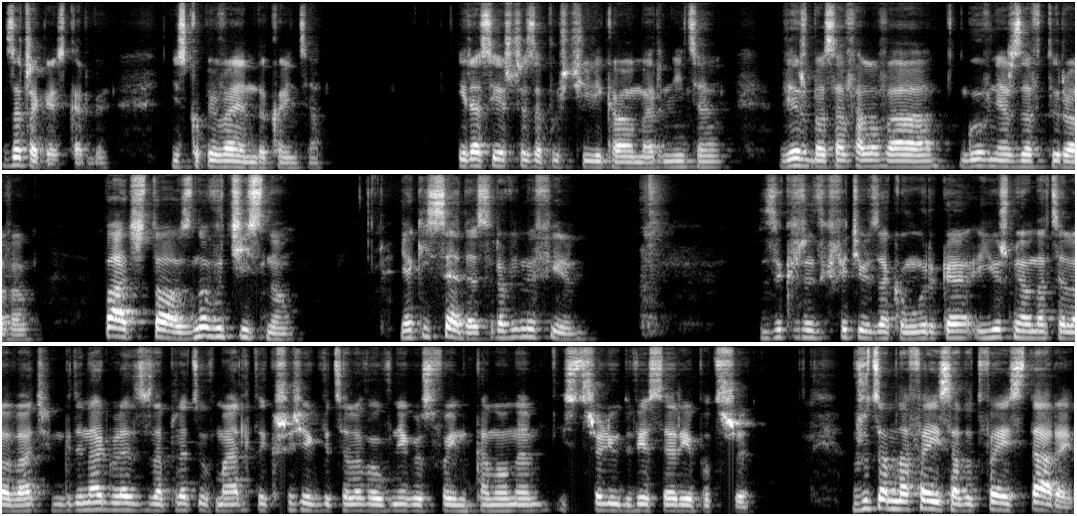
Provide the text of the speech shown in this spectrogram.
Zaczekaj, skarbie. Nie skopiowałem do końca. I raz jeszcze zapuścili kałamarnicę. Wierzba zafalowała, gówniarz zawtórował. Patrz to, znowu cisną. Jaki sedes, robimy film. Zygfryd chwycił za komórkę i już miał nacelować, gdy nagle z za pleców Marty Krzysiek wycelował w niego swoim kanonem i strzelił dwie serie po trzy. Wrzucam na fejsa do twojej starej,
